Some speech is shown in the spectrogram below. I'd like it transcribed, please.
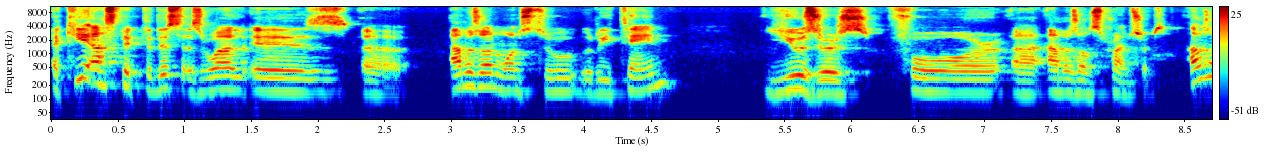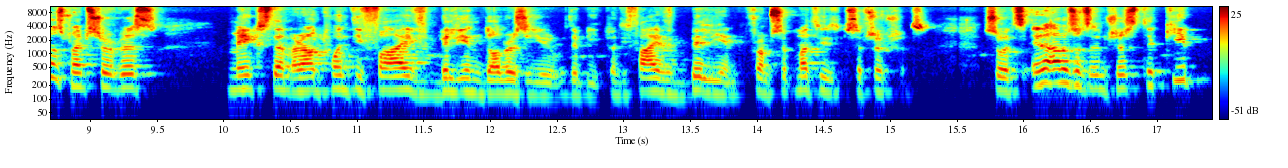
a key aspect to this as well is uh, Amazon wants to retain users for uh, Amazon's Prime service. Amazon's Prime service makes them around $25 billion a year with a B, 25 billion from monthly subscriptions. So it's in Amazon's interest to keep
